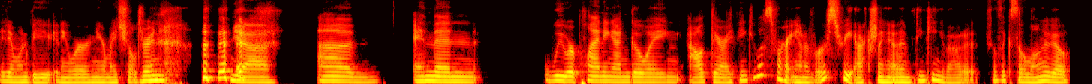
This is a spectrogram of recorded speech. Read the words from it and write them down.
I didn't want to be anywhere near my children. Yeah. um and then we were planning on going out there. I think it was for our anniversary actually now that i'm thinking about it, it feels like so long ago.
